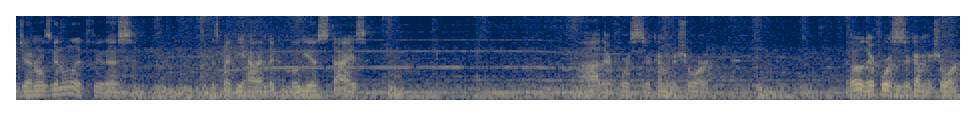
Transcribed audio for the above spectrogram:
My general's gonna live through this. This might be how Endocombogos dies. Ah, their forces are coming ashore. Oh, their forces are coming ashore.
